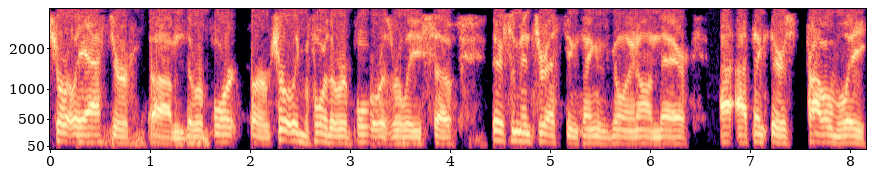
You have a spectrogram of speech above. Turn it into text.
shortly after um, the report, or shortly before the report was released. So there's some interesting things going on there. I, I think there's probably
